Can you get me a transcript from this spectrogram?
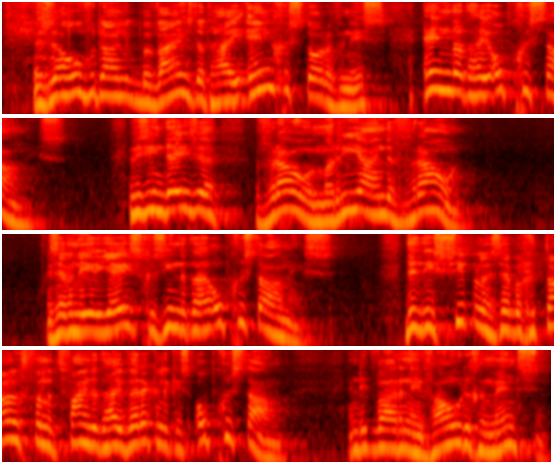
Het is een overduidelijk bewijs dat hij en gestorven is en dat hij opgestaan is. We zien deze vrouwen, Maria en de vrouwen. En ze hebben de Heer Jezus gezien dat hij opgestaan is. De discipelen hebben getuigd van het feit dat hij werkelijk is opgestaan. En dit waren eenvoudige mensen.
